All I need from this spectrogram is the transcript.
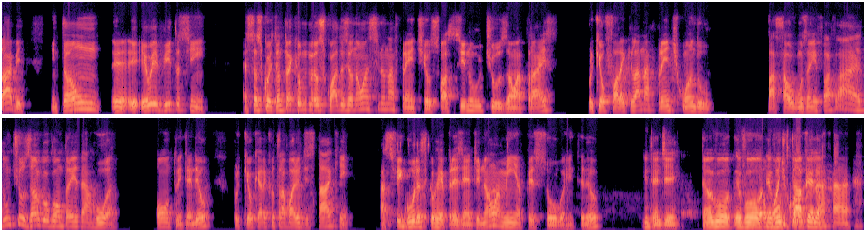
sabe? Então, é, eu evito, assim, essas coisas. Tanto é que os meus quadros eu não assino na frente, eu só assino o tiozão atrás, porque eu falo é que lá na frente, quando passar alguns anos, falar, falar ah, é de um tiozão que eu comprei na rua, ponto, entendeu? Porque eu quero que o trabalho destaque as figuras que eu represento e não a minha pessoa, entendeu? Entendi. Então eu vou, eu vou, então, eu vou optar colocar, pela,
